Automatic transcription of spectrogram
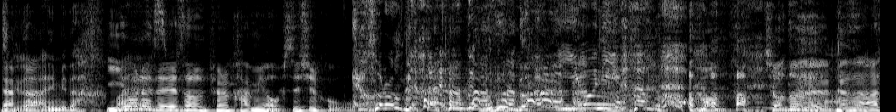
제가 아닙니다. 이혼에. 대해서는 별 감이 없으실 거고. 결혼도 했는데 무슨 이혼이야. 저도 약간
